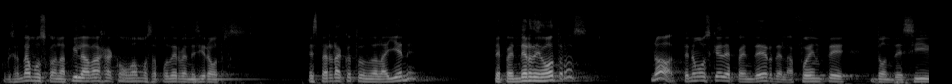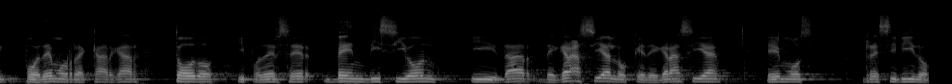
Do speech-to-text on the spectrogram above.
Porque si andamos con la pila baja, ¿cómo vamos a poder bendecir a otros? ¿Esperar a que otros nos la llene? ¿Depender de otros? No, tenemos que depender de la fuente donde sí podemos recargar todo y poder ser bendición y dar de gracia lo que de gracia hemos recibido.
